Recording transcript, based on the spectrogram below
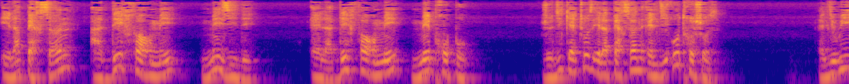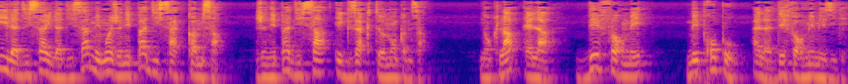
et la personne a déformé mes idées. Elle a déformé mes propos. Je dis quelque chose et la personne, elle dit autre chose. Elle dit oui, il a dit ça, il a dit ça, mais moi je n'ai pas dit ça comme ça. Je n'ai pas dit ça exactement comme ça. Donc là, elle a déformé mes propos, elle a déformé mes idées.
